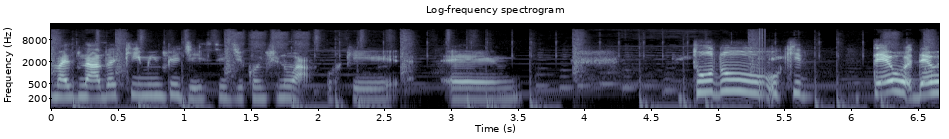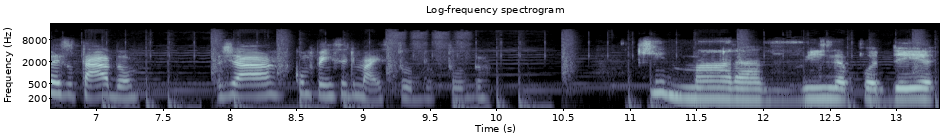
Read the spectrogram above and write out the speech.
mas nada que me impedisse de continuar, porque é, tudo o que deu, deu resultado já compensa demais, tudo, tudo. Que maravilha poder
